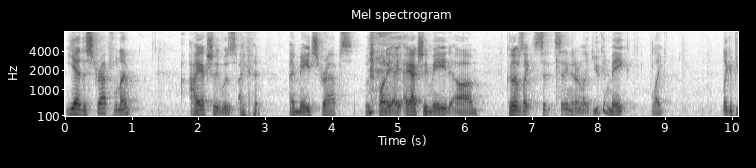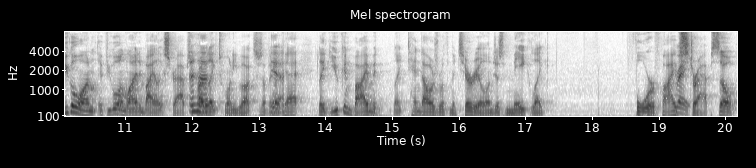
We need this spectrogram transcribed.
yeah, the straps. When I'm, I actually was. I, I made straps. It was funny. I, I actually made um, because I was like sit, sitting there like you can make like, like if you go on if you go online and buy like straps, they're probably Uh-huh. like twenty bucks or something Yeah. like that. Like you can buy ma- like ten dollars worth of material and just make like four or five Right. straps. So.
